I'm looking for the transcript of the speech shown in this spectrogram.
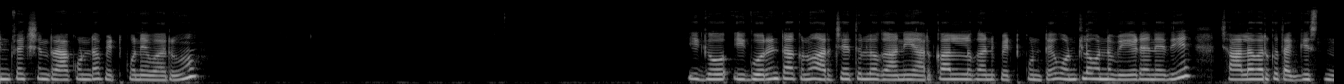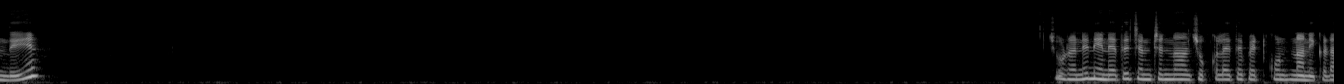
ఇన్ఫెక్షన్ రాకుండా పెట్టుకునేవారు. ఈ గో ఈ గోరింటాకును అరచేతుల్లో కానీ అరకాలలో కానీ పెట్టుకుంటే ఒంట్లో ఉన్న వేడి అనేది చాలా వరకు తగ్గిస్తుంది. చూడండి నేనైతే చిన్న చిన్న చుక్కలు అయితే పెట్టుకుంటున్నాను ఇక్కడ.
